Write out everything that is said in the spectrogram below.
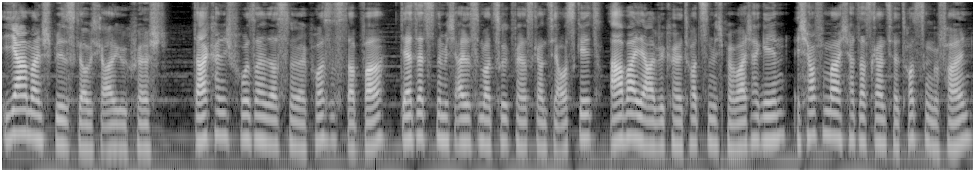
Ja, mein Spiel ist, glaube ich, gerade gecrashed. Da kann ich froh sein, dass es nur der Process Stop war. Der setzt nämlich alles immer zurück, wenn das Ganze ausgeht. Aber ja, wir können trotzdem nicht mehr weitergehen. Ich hoffe mal, euch hat das Ganze trotzdem gefallen.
